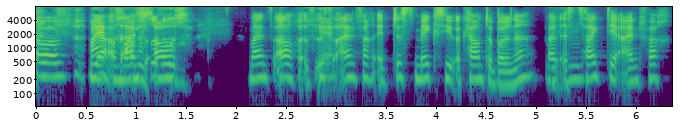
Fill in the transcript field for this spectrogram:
Aber Meins ja, meins absolut. auch. Meins auch. Es ist Ja. einfach, it just makes you accountable, ne? Weil Mhm. es zeigt dir einfach,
